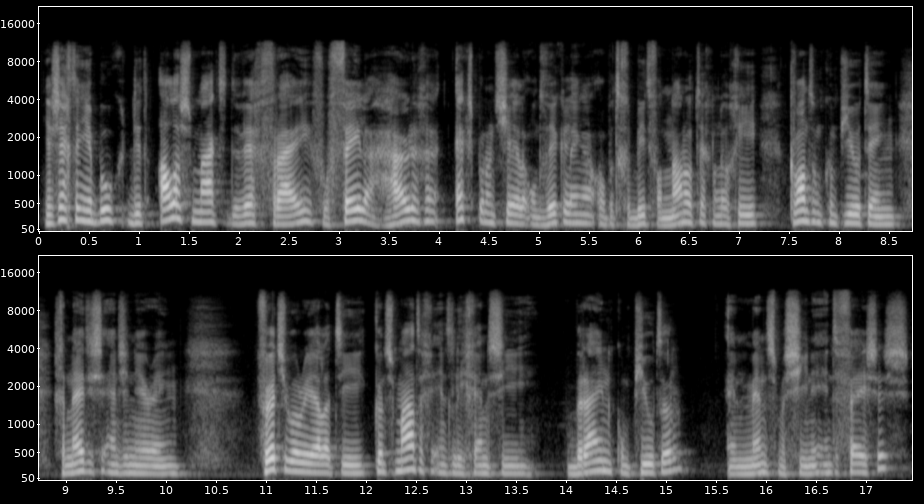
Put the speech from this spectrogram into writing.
Je zegt in je boek, dit alles maakt de weg vrij voor vele huidige exponentiële ontwikkelingen op het gebied van nanotechnologie, quantum computing, genetische engineering, virtual reality, kunstmatige intelligentie, brein, computer, en mens-machine interfaces.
